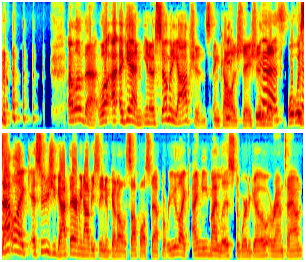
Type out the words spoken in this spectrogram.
I love that. Well, I, again, you know, so many options in College Station. yes, That what was that like as soon as you got there? I mean, obviously you've got all the softball stuff, but were you like, I need my list of where to go around town?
